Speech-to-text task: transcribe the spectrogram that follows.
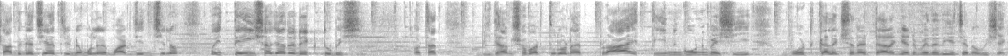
সাতগাছিয়ায় তৃণমূলের মার্জিন ছিল ওই তেইশ হাজারের একটু বেশি। অর্থাৎ বিধানসভার তুলনায় প্রায় তিন গুণ বেশি ভোট কালেকশনের টার্গেট বেঁধে দিয়েছেন অভিষেক।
